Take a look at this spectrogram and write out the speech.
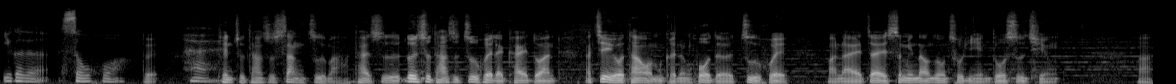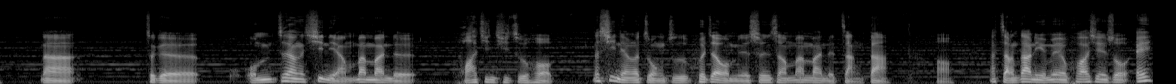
一个的收获。对。天主他是上智嘛，他也是认识他是智慧的开端。那借由他，我们可能获得智慧啊，来在生命当中处理很多事情啊。那这个我们这样信仰慢慢的滑进去之后，那信仰的种子会在我们的身上慢慢的长大。啊，那长大你有没有发现说，哎，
